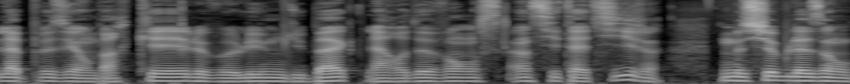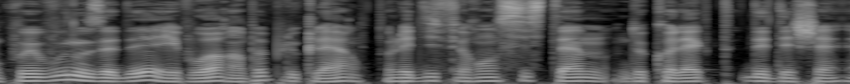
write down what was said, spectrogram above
la pesée embarquée, le volume du bac, la redevance incitative. Monsieur Blazon, pouvez-vous nous aider à y voir un peu plus clair dans les différents systèmes de collecte des déchets?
